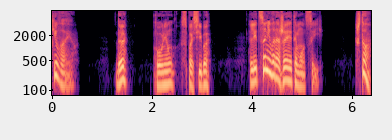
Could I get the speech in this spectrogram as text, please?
Киваю. «Да? Понял, спасибо». Лицо не выражает эмоций. «Что?»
